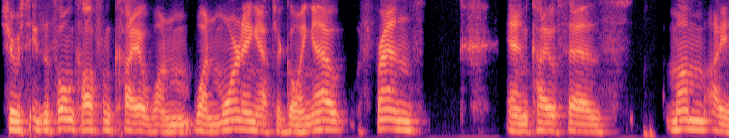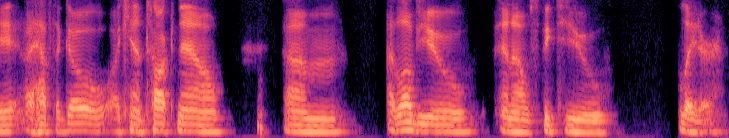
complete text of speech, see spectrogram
She receives a phone call from Caio one one morning after going out with friends and Caio says, "Mom, I I have to go. I can't talk now. Um, I love you, and I'll speak to you later."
